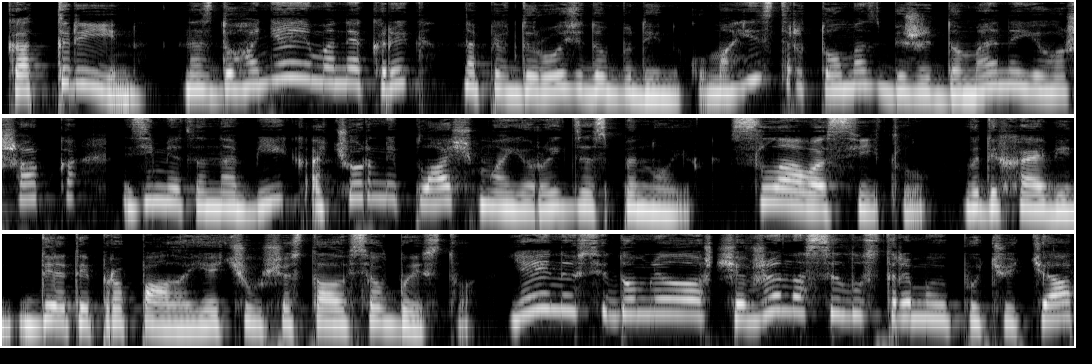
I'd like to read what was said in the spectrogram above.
Катрін! Наздоганяє мене крик на півдорозі до будинку. Магістр Томас біжить до мене, його шапка зім'ята на бік, а чорний плащ майорить за спиною. Слава світлу! видихає він. Де ти пропала? Я чув, що сталося вбивство. Я й не усвідомлювала, що вже на силу стримую почуття,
